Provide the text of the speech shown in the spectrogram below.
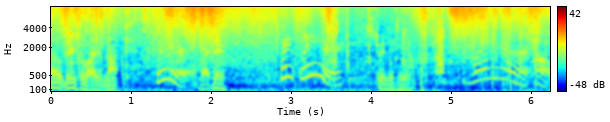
Oh, there's your lighted nock. Where? Right there. Right where? Straight ahead. Where? Oh.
